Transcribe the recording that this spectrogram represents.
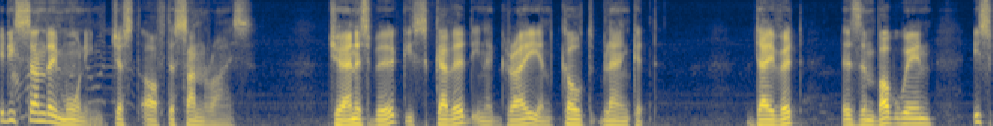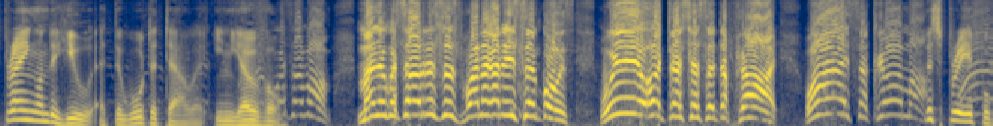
It is Sunday morning, just after sunrise. Johannesburg is covered in a grey and cold blanket. David, a Zimbabwean, is praying on the hill at the water tower in Yeovil. This prayer for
